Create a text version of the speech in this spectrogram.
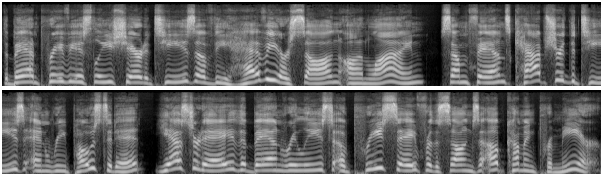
The band previously shared a tease of the heavier song online. Some fans captured the tease and reposted it. Yesterday, the band released a pre save for the song's upcoming premiere.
